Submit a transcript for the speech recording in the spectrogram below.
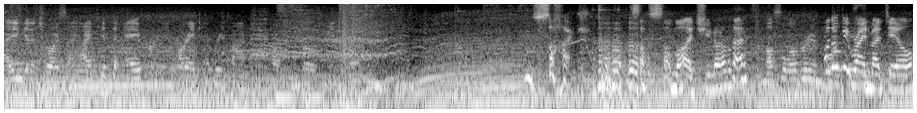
I didn't get a choice. I, I hit the A for brake every time and it fucking throws me. You suck. suck so much. You know that? Muscle over and. Oh, don't be riding my tail.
